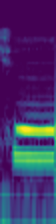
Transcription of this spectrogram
cię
